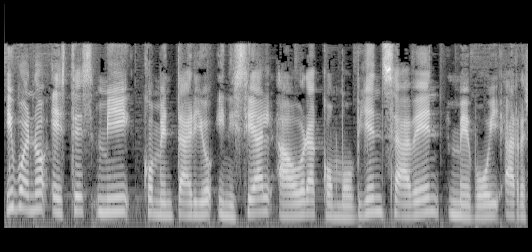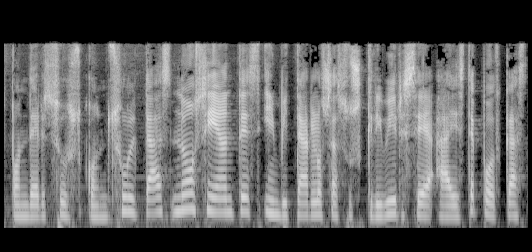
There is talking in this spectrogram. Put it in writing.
Y bueno, este es mi comentario inicial. Ahora, como bien saben, me voy a responder sus consultas, no si antes invitarlos a suscribirse a este podcast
